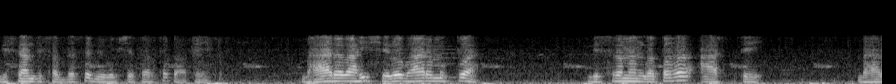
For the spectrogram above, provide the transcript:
विश्रांति शब्द से विवक्षित अर्थ कहते हैं। भारवाही शिरो भार मुक्त विश्रम गत आस्ते। भार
